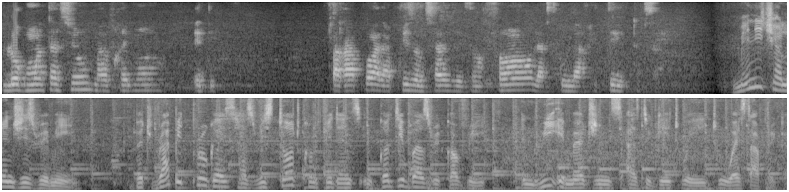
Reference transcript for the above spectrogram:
l'augmentation m'a vraiment aidé par rapport à la prise en charge des enfants, la scolarité et tout ça. Many challenges remain, but rapid progress has restored confidence in Cote d'Ivoire's recovery and re-emergence as the gateway to West Africa.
